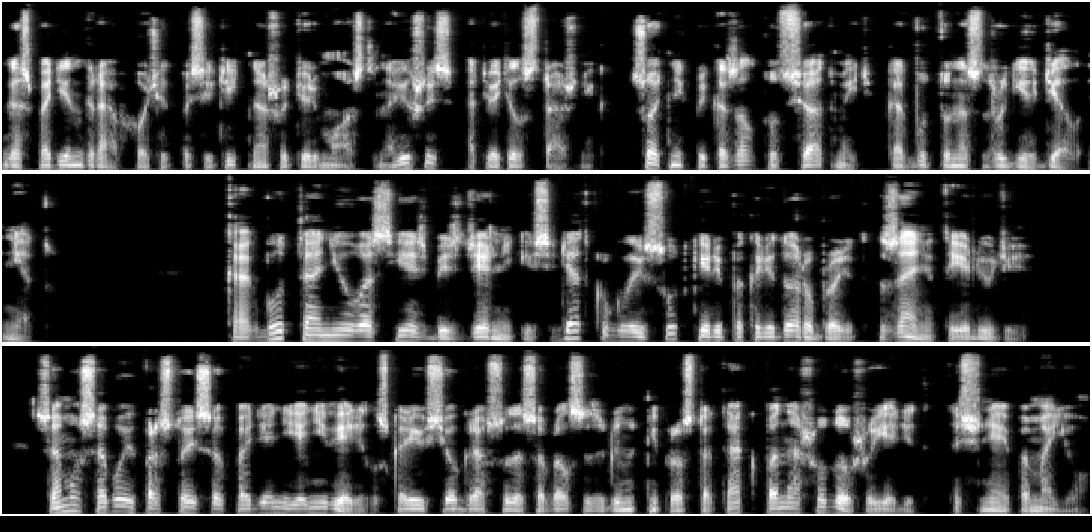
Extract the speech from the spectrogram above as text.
«Господин граф хочет посетить нашу тюрьму», — остановившись, ответил стражник. «Сотник приказал тут все отмыть, как будто у нас других дел нет». «Как будто они у вас есть, бездельники, сидят круглые сутки или по коридору бродят, занятые люди». Само собой, простое совпадение я не верил. Скорее всего, граф сюда собрался заглянуть не просто так, по нашу душу едет, точнее, по мою.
